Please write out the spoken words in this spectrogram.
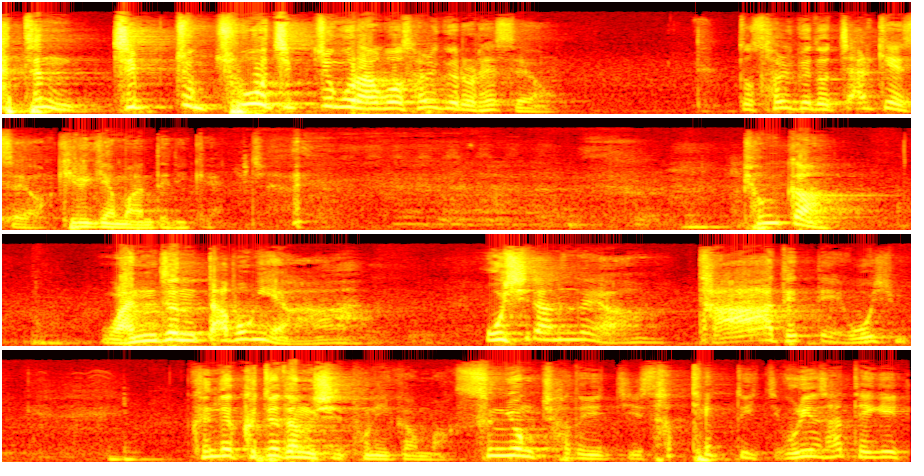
하여튼 집중, 초집중을 하고 설교를 했어요. 또 설교도 짧게 했어요. 길게 하면 안 되니까. 평가. 완전 따봉이야. 옷이라는 거야. 다 됐대, 옷이. 근데 그때 당시 보니까 막 승용차도 있지, 사택도 있지. 우리는 사택이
